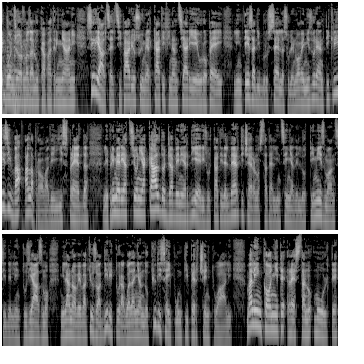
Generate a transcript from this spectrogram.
E buongiorno da Luca Patrignani. Si rialza il sipario sui mercati finanziari europei. L'intesa di Bruxelles sulle nuove misure anticrisi va alla prova degli spread. Le prime reazioni a caldo già venerdì e i risultati del vertice erano state all'insegna dell'ottimismo, anzi dell'entusiasmo. Milano aveva chiuso addirittura guadagnando più di 6 punti percentuali. Ma le incognite restano molte.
